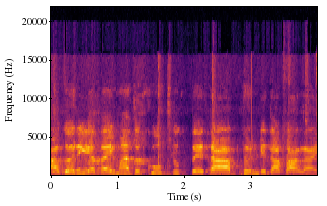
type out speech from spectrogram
अगं रियाताई माझं खूप दुखतंय. ताप थंडी ताप आलाय.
